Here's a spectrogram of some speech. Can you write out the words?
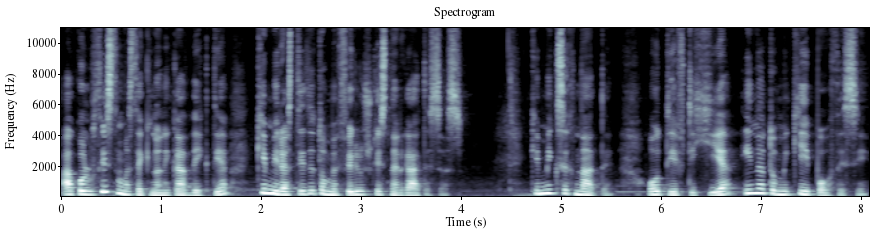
ακολουθήστε μας στα κοινωνικά δίκτυα και μοιραστείτε το με φίλους και συνεργάτες σας. Και μην ξεχνάτε ότι η ευτυχία είναι ατομική υπόθεση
